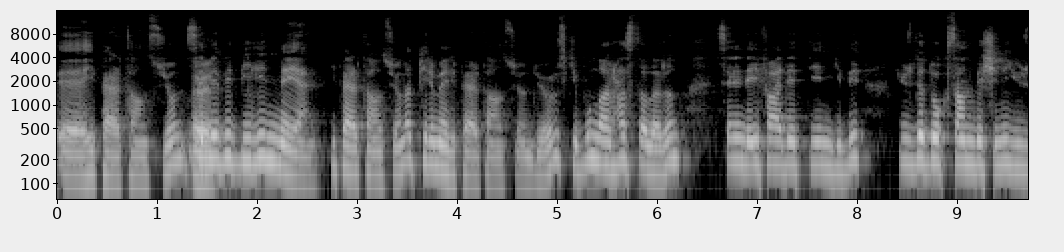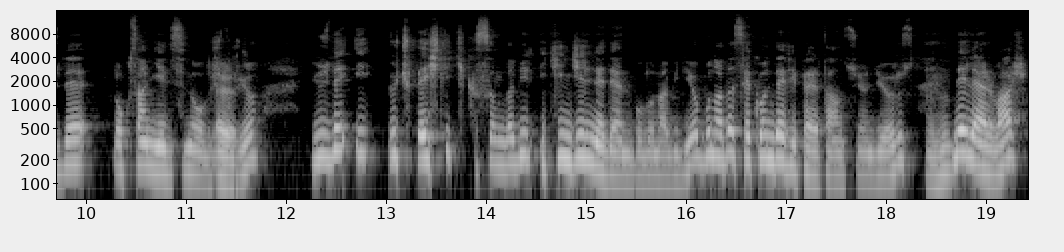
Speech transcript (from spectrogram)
e, hipertansiyon. Evet. Sebebi bilinmeyen hipertansiyona primer hipertansiyon diyoruz ki bunlar hastaların senin de ifade ettiğin gibi %95'ini %97'sini oluşturuyor. %3-5'lik kısımda bir ikincil neden bulunabiliyor. Buna da sekonder hipertansiyon diyoruz. Hı hı, Neler var?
